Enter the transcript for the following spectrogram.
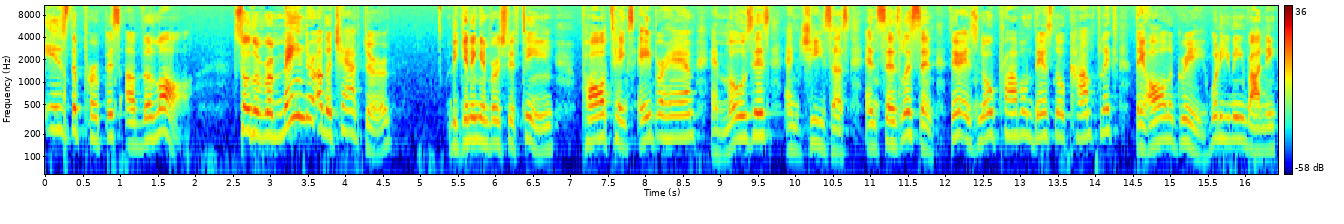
is the purpose of the law? So the remainder of the chapter, beginning in verse 15, Paul takes Abraham and Moses and Jesus and says, Listen, there is no problem, there's no conflict. They all agree. What do you mean, Rodney?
